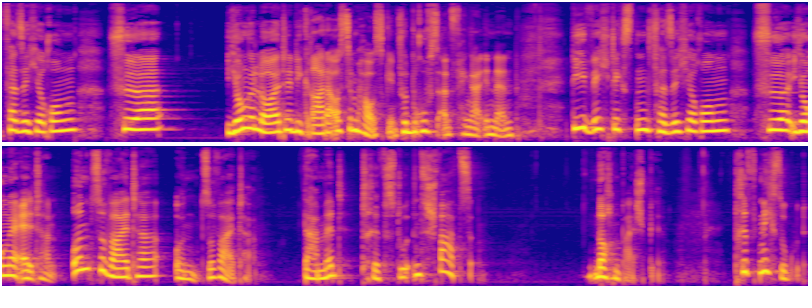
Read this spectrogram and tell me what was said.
Versicherungen für junge Leute, die gerade aus dem Haus gehen, für BerufsanfängerInnen. Die wichtigsten Versicherungen für junge Eltern und so weiter und so weiter. Damit triffst du ins Schwarze. Noch ein Beispiel. Trifft nicht so gut.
